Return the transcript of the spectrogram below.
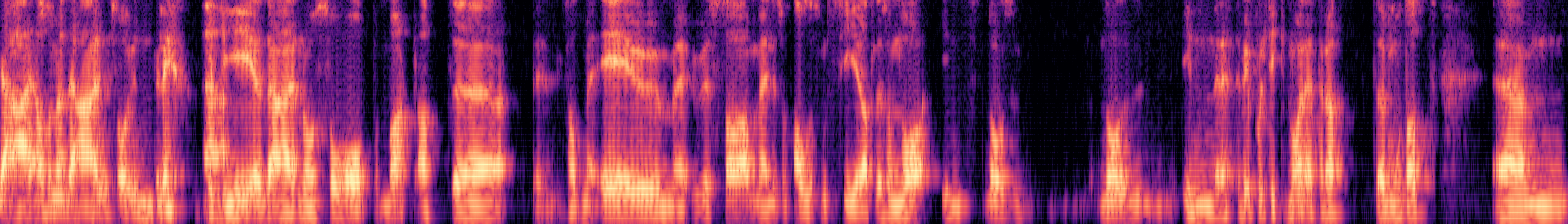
det er, altså, men det er så underlig, fordi det er nå så åpenbart at uh, sant, med EU, med USA, med liksom alle som sier at liksom nå, inns- nå, nå innretter vi politikken vår at, mot at um,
